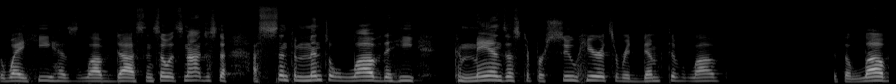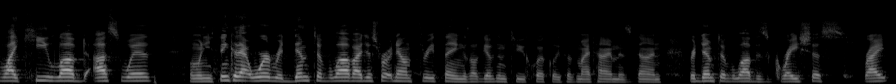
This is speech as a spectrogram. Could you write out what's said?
the way he has loved us. And so it's not just a, a sentimental love that he commands us to pursue here, it's a redemptive love. It's a love like he loved us with. And when you think of that word redemptive love, I just wrote down three things. I'll give them to you quickly because my time is done. Redemptive love is gracious, right?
